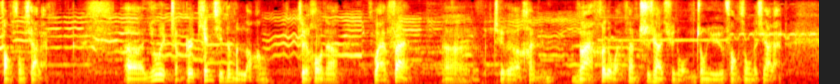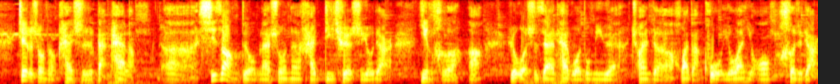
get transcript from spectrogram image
放松下来。呃，因为整个天气那么冷，最后呢，晚饭呃这个很暖和的晚饭吃下去呢，我们终于放松了下来。这个时候呢，开始感慨了，呃，西藏对我们来说呢，还的确是有点硬核啊。如果是在泰国度蜜月，穿着花短裤游完泳，喝着点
